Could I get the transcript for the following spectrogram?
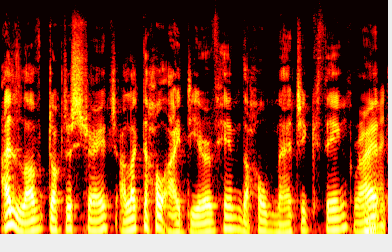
I love Doctor Strange. I like the whole idea of him, the whole magic thing, right? Right.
